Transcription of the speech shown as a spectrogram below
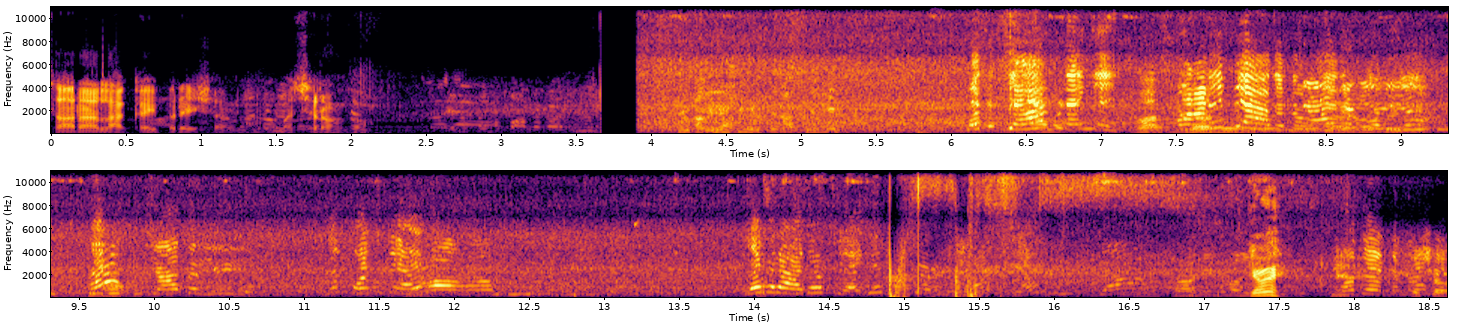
ਸਾਰਾ ਇਲਾਕਾ ਹੀ ਪਰੇਸ਼ਾਨ ਹੈ ਮੱਛਰਾਂ ਤੋਂ। ਅਗਲੀ ਸ਼ੀਟ ਤੇ ਰੱਖ ਲਈਏ। ਤੇ ਚਾਹ ਬਣਾਈਏ ਪਾਣੀ ਪਿਆ ਦੇ ਚਾਹ ਧਰੀ ਹੋਈ ਹੈ ਲੈ ਪੁੱਛ ਕੇ ਆਏ ਹਾਂ ਹਾਂ ਮੰਮੀ ਨੇ ਲੈ ਫਿਰ ਆ ਜਾ ਪਿਆਈਏ ਕਿਵੇਂ? ਅੱਛਾ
